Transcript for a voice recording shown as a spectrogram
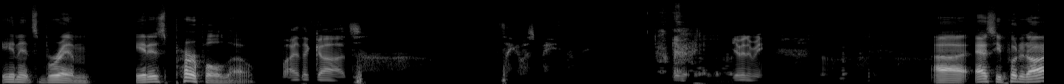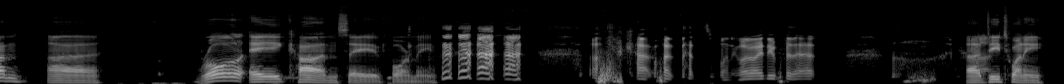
in its brim. It is purple though. By the gods, it's like it was made for me. Give it, give it to me. Uh, as you put it on, uh, roll a con save for me. I forgot what that's funny. What do I do for that? Uh, D20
